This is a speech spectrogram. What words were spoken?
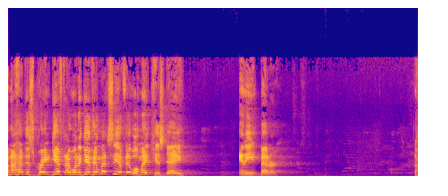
and I have this great gift I want to give him. Let's see if it will make his day any better.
